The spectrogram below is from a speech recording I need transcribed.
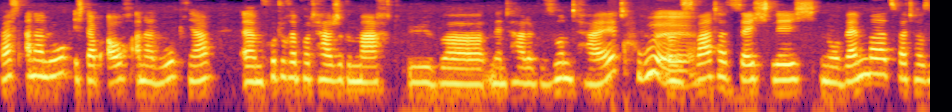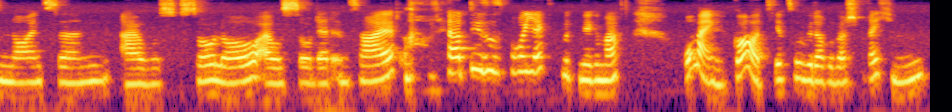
was analog? Ich glaube auch analog, ja. Ähm, Fotoreportage gemacht über mentale Gesundheit. Cool. Und es war tatsächlich November 2019. I was so low, I was so dead inside. Und er hat dieses Projekt mit mir gemacht. Oh mein Gott, jetzt wo wir darüber sprechen,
